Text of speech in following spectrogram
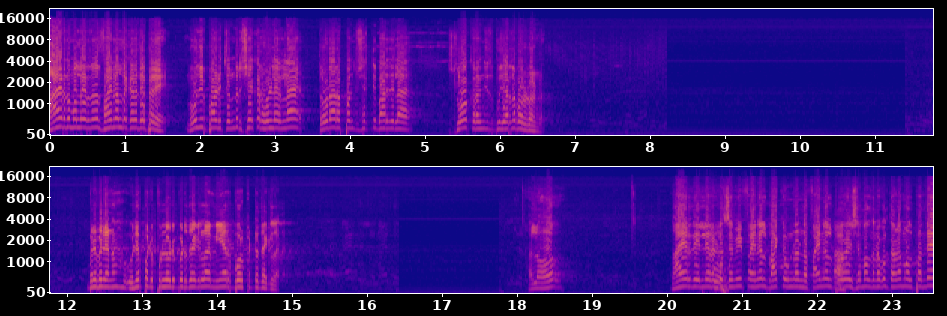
ನಾಯರದ ಮಲ್ಲೇರ ಫೈನಲ್ ದ ಪೆರೆ. ನೂಜಿಪಾಡಿ ಚಂದ್ರಶೇಖರ್ ಹೊಳ್ಳೆರ್ಲ ತೋಡಾರ ಪಂಚಶಕ್ತಿ ಬಾರದಿಲ್ಲ ಶ್ಲೋಕ್ ರಂಜಿತ್ ಪೂಜಾರ್ಲ ಬರಡೋಣ ಅಣ್ಣ, ಉಲೆಪಡಿ ಪುಲ್ಲೋಡಿ ಬಿಡದಾಗಲ್ಲ, ಮಿಯಾರ್ ಬೋರ್ ಕಟ್ಟದಾಗಲ್ಲ. ಹಲೋ ನಾಯರ್ದು ಇಲ್ಲಿ ಎರಡು ಸೆಮಿಫೈನಲ್ ಬಾಕಿ ಉಂಡಣ್ಣ ಫೈನಲ್ ಪ್ರವೇಶ ಮಲ್ದ ನಗುಲ್ ತಡ ಮಲ್ ಪಂದೆ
